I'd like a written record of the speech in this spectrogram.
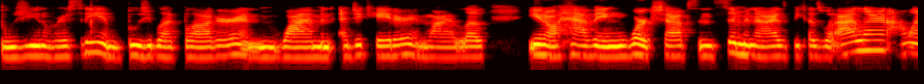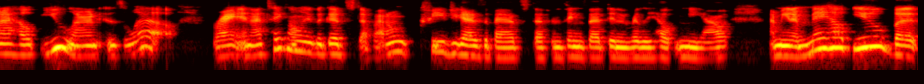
Bougie University and Bougie Black Blogger and why I'm an educator and why I love, you know, having workshops and seminars because what I learn, I want to help you learn as well. Right. And I take only the good stuff. I don't feed you guys the bad stuff and things that didn't really help me out. I mean, it may help you, but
